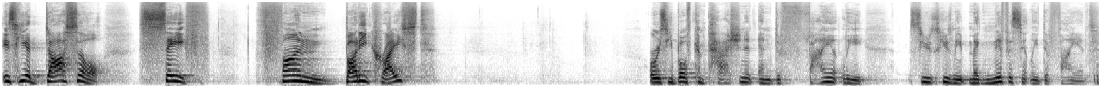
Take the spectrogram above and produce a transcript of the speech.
Is he a docile, safe, fun buddy Christ? Or is he both compassionate and defiantly, excuse me, magnificently defiant?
